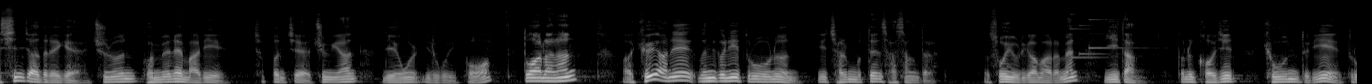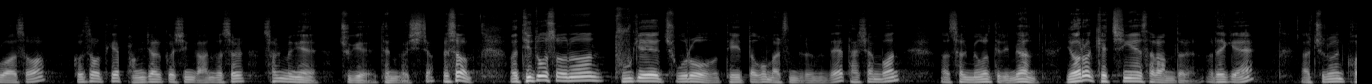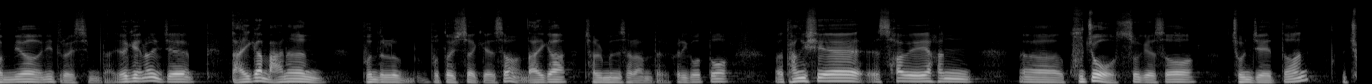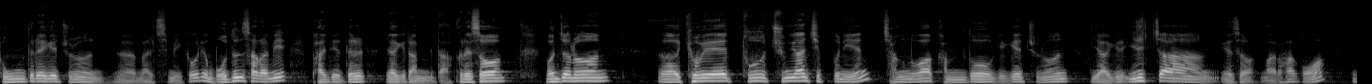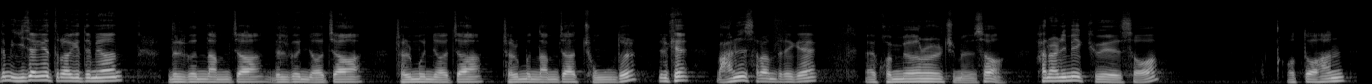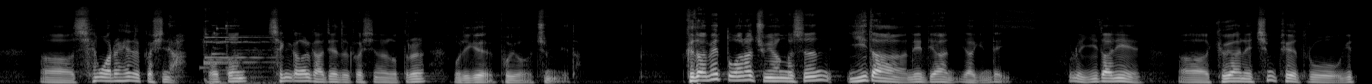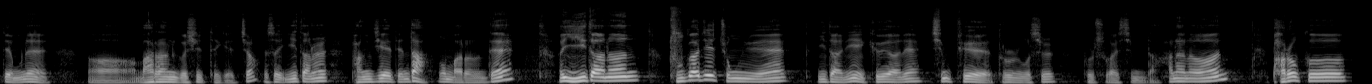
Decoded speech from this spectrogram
신자들에게 주는 권면의 말이 첫 번째 중요한 내용을 이루고 있고 또 하나는 어, 교회 안에 은근히 들어오는 이 잘못된 사상들 소위 우리가 말하면 이단 또는 거짓 교훈들이 들어와서 그것을 어떻게 방지할 것인가 하는 것을 설명해 주게 되는 것이죠. 그래서 어, 디도서는 두 개의 축으로 되어 있다고 말씀드렸는데 다시 한번 어, 설명을 드리면 여러 계층의 사람들에게 주는 겉면이 들어 있습니다. 여기에는 이제 나이가 많은 분들부터 시작해서 나이가 젊은 사람들 그리고 또 어, 당시의 사회의 한 구조 속에서 존재했던 종들에게 주는 어, 말씀이니까 우리 모든 사람이 봐야 될 이야기를 합니다. 그래서 먼저는 어, 교회의 두 중요한 직분인 장로와 감독에게 주는 이야기를 1장에서 말하고 그다음에 2장에 들어가게 되면 늙은 남자, 늙은 여자, 젊은 여자, 젊은 남자, 종들 이렇게 많은 사람들에게 권면을 주면서 하나님의 교회에서 어떠한 어, 생활을 해야 될 것이냐, 어떤 생각을 가져야 될 것이냐는 것들을 우리에게 보여줍니다. 그 다음에 또 하나 중요한 것은 이단에 대한 이야기인데, 물론 이단이 어, 교회 안에 침투해 들어오기 때문에 어, 말하는 것이 되겠죠. 그래서 이단을 방지해야 된다고 말하는데, 이단은 두 가지 종류의 이단이 교회 안에 침투해 들어오는 것을 볼 수가 있습니다. 하나는 바로 그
